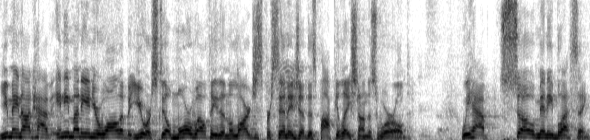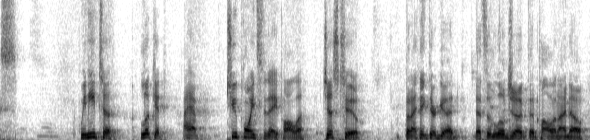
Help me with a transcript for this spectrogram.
You may not have any money in your wallet, but you are still more wealthy than the largest percentage of this population on this world. We have so many blessings. We need to look at, I have two points today, Paula, just two, but I think they're good. That's a little joke that Paula and I know.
